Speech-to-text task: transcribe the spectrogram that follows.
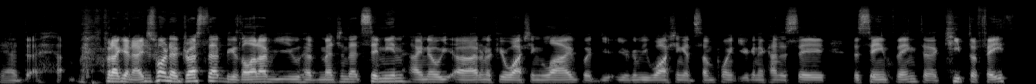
yeah, but again, I just wanted to address that because a lot of you have mentioned that. Simeon, I know, uh, I don't know if you're watching live, but you're going to be watching at some point. You're going to kind of say the same thing to keep the faith.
